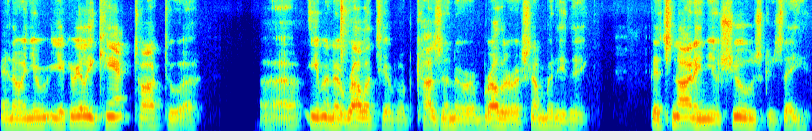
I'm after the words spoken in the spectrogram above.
You know, and you, you really can't talk to a uh, even a relative, a cousin or a brother or somebody. They that's not in your shoes because they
